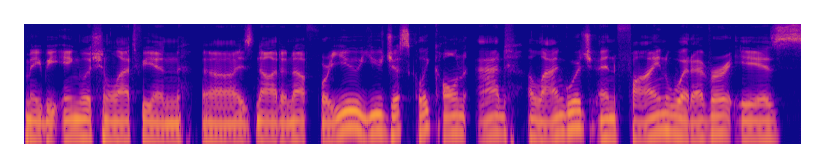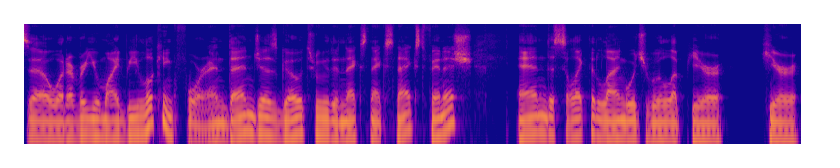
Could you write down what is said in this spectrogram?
maybe English and Latvian uh, is not enough for you, you just click on add a language and find whatever is uh, whatever you might be looking for. And then just go through the next, next, next, finish and the selected language will appear here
